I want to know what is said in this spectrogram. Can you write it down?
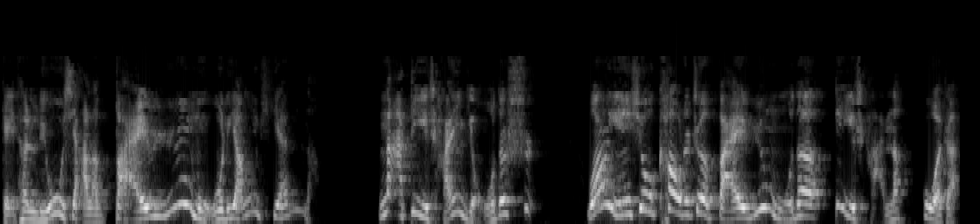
给他留下了百余亩良田呢，那地产有的是。王隐秀靠着这百余亩的地产呢，过着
